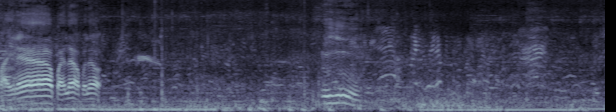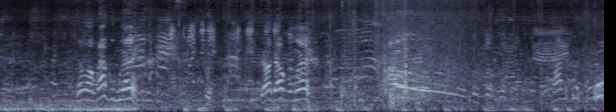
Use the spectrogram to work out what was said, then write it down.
ไปแล้วไปแล้วไปแล้ว นี่อย่าบอกนะกูเมื่อยเดี๋ยวเดี๋ยวกูเมื่อยวันคือ้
